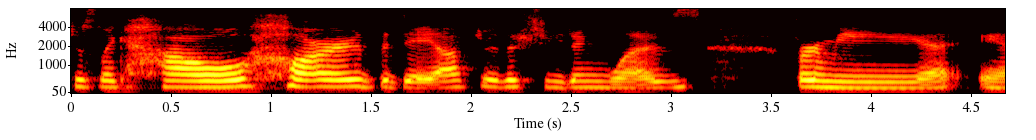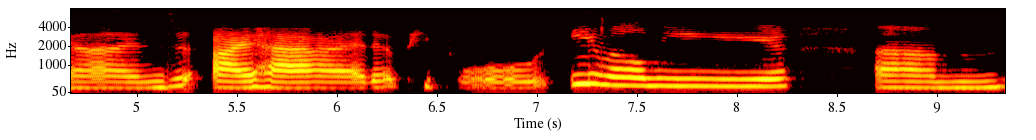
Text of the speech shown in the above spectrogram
just like how hard the day after the shooting was for me and i had people email me um,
